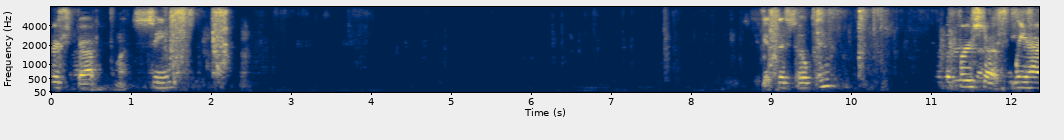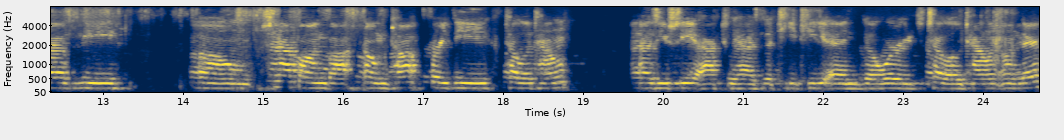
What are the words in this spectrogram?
first up, let's see. Get this open. But first up, we have the um, snap-on um, top for the Tello Talent. As you see, it actually has the TT and the words Tello Talent on there.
